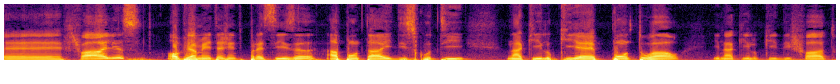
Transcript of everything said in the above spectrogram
é, falhas, obviamente a gente precisa apontar e discutir naquilo que é pontual e naquilo que de fato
